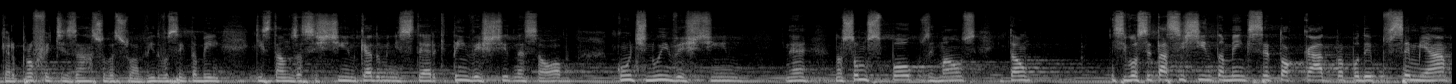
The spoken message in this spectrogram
Quero profetizar sobre a sua vida. Você também que está nos assistindo, que é do ministério, que tem investido nessa obra, continue investindo. Né? Nós somos poucos irmãos, então, se você está assistindo também, que ser tocado para poder semear,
